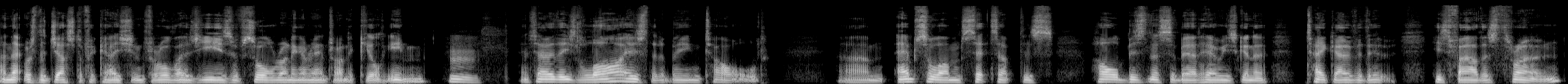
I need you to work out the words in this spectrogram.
and that was the justification for all those years of Saul running around trying to kill him. Hmm. And so these lies that are being told, um, Absalom sets up this whole business about how he's going to take over the, his father's throne.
